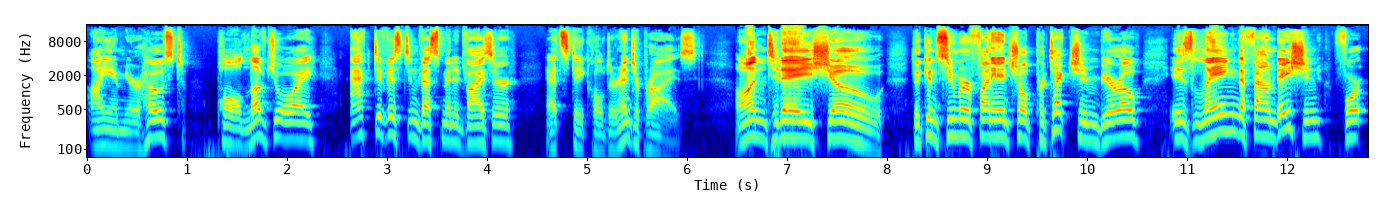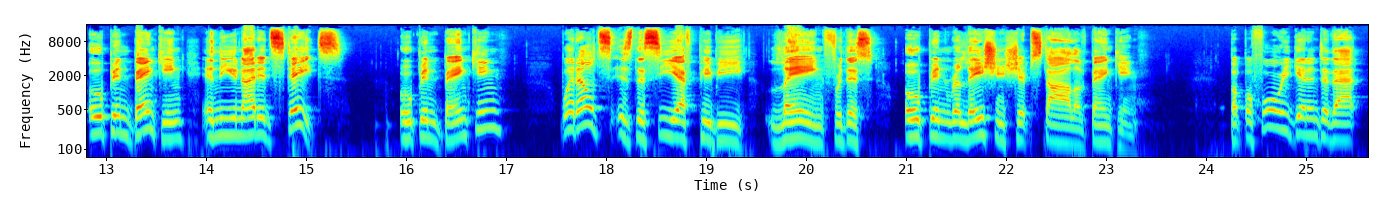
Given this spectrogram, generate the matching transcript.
I am your host, Paul Lovejoy, activist investment advisor at Stakeholder Enterprise. On today's show, the Consumer Financial Protection Bureau is laying the foundation for open banking in the United States. Open banking? What else is the CFPB laying for this open relationship style of banking? But before we get into that,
